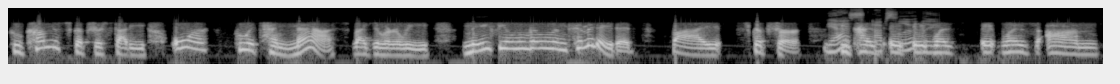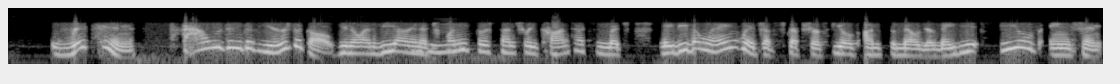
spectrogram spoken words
who come to scripture study or who attend mass regularly may feel a little intimidated by scripture yes, because absolutely. It, it was it was um, written thousands of years ago, you know, and we are in mm-hmm. a 21st century context in which maybe the language of Scripture feels unfamiliar. Maybe it feels ancient.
